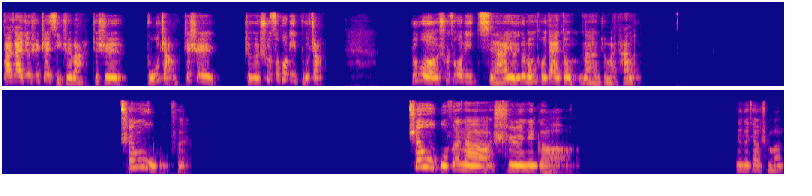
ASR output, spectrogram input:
大概就是这几只吧，就是补涨，这是这个数字货币补涨。如果数字货币起来有一个龙头带动，那就买它们。生物股份，生物股份呢是那个那个叫什么？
